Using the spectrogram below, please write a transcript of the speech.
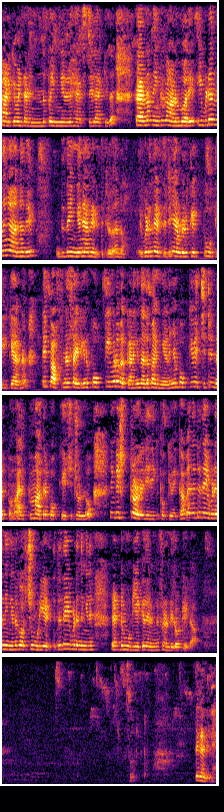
കാണിക്കാൻ വേണ്ടിയിട്ടാണ് ഇന്നിപ്പോ ഇങ്ങനെ ഒരു ഹെയർ സ്റ്റൈൽ ആക്കിയത്. കാരണം നിങ്ങൾക്ക് കാണുമ്പോൾ അറിയാം ഇവിടെ നിന്ന് ഞാനത് ഇത് ഇങ്ങനെയാണ് എടുത്തിട്ടുള്ളത് കേട്ടോ ഇവിടുന്ന് എടുത്തിട്ട് ഞാൻ ഇവിടെ ഒരു ക്ലിപ്പ് ഊത്തിയിരിക്കുകയാണ് ഇത് പഫ്നെസ് ആയിട്ട് ഇങ്ങനെ പൊക്കിയും കൂടെ വെക്കുകയാണെങ്കിൽ നല്ല ഭംഗിയാണ്. ഞാൻ പൊക്കി വെച്ചിട്ടുണ്ട് ഇപ്പം. അല്പം മാത്രമേ പൊക്കി വെച്ചിട്ടുള്ളൂ. നിങ്ങൾക്ക് ഇഷ്ടമുള്ള രീതിക്ക് പൊക്കി വെക്കാം. എന്നിട്ട് ഇത് ഇവിടെ നിന്ന് ഇങ്ങനെ കുറച്ച് മുടി എടുത്തിട്ട് ഇത് ഇവിടെ നിന്ന് ഇങ്ങനെ രണ്ട് മുടിയൊക്കെ ഇതിങ്ങനെ ഫ്രണ്ടിലോട്ട് ഇടാം. സോറി ഇത് കണ്ടില്ലേ?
